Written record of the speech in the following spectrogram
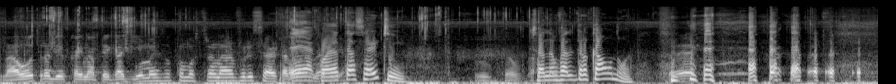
Na outra ali eu caí na pegadinha, mas eu tô mostrando a árvore certa agora. É, né, agora Lia? tá certinho. Então tá. Só não vale trocar o nome.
